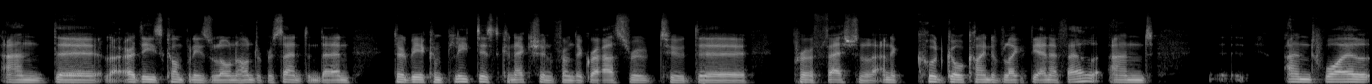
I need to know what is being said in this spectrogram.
and the are these companies alone 100%, and then there'll be a complete disconnection from the grassroots to the professional and it could go kind of like the NFL and and while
